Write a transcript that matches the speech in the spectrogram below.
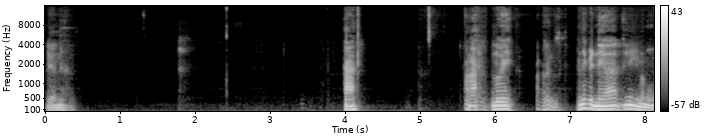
เดี๋ยวนะฮะ มาลุย อันนี้เป็นเนื้ออันนี้หมู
